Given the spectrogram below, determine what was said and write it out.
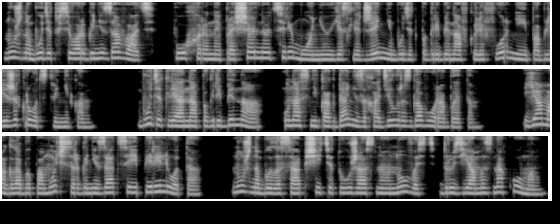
Нужно будет все организовать. Похороны, прощальную церемонию, если Дженни будет погребена в Калифорнии поближе к родственникам. Будет ли она погребена? У нас никогда не заходил разговор об этом. Я могла бы помочь с организацией перелета, Нужно было сообщить эту ужасную новость друзьям и знакомым.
